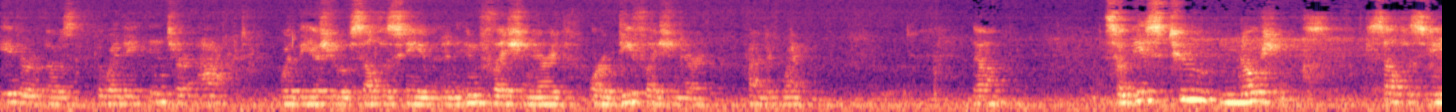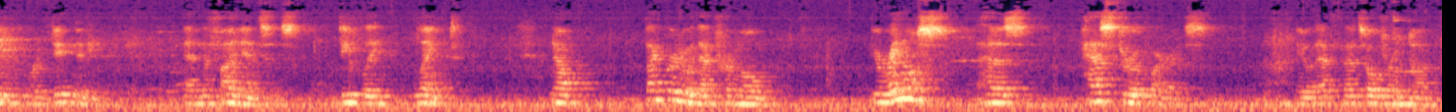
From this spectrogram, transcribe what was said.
either of those, the way they interact with the issue of self-esteem in an inflationary or deflationary kind of way. Now, so these two notions, self-esteem or dignity, and the finances, deeply linked. Now, backburner with that for a moment. Uranus has passed through Aquarius. You know, that, that's over and done.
